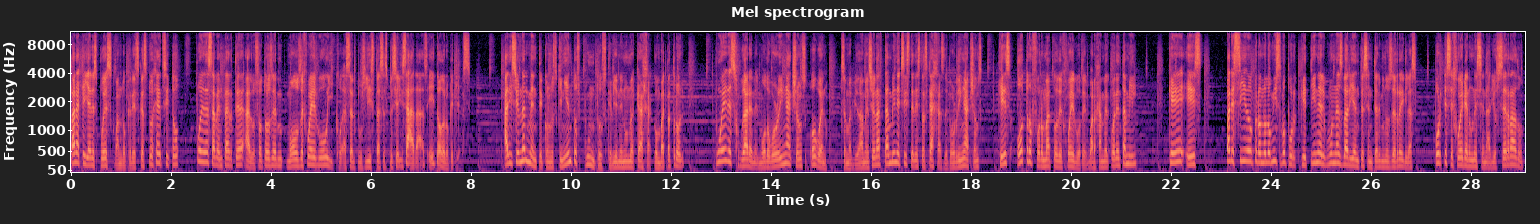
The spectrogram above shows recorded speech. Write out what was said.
para que ya después, cuando crezcas tu ejército, puedas aventarte a los otros modos de juego y hacer tus listas especializadas y todo lo que quieras. Adicionalmente, con los 500 puntos que vienen en una caja Combat Patrol, puedes jugar en el modo Boarding Actions, o bueno, se me olvidaba mencionar, también existen estas cajas de Boarding Actions, que es otro formato de juego de Warhammer 40.000, que es parecido pero no lo mismo porque tiene algunas variantes en términos de reglas, porque se juega en un escenario cerrado.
